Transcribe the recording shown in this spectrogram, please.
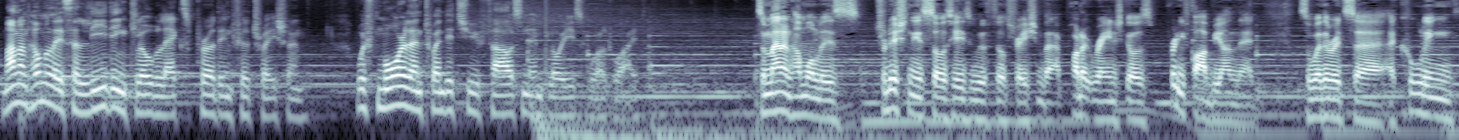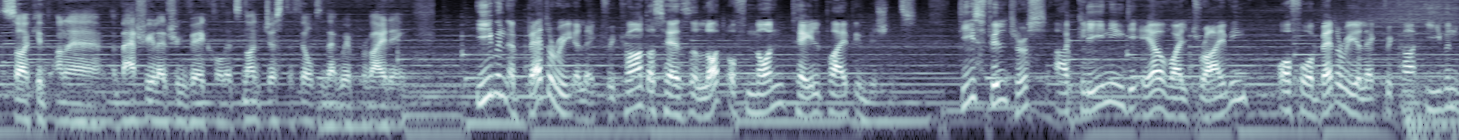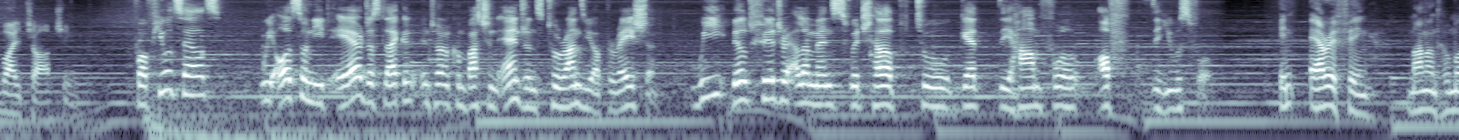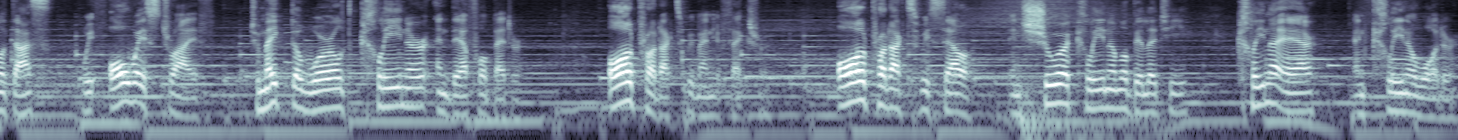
Mann & Hummel is a leading global expert in filtration with more than 22,000 employees worldwide. So Mann & Hummel is traditionally associated with filtration, but our product range goes pretty far beyond that. So whether it's a, a cooling circuit on a, a battery electric vehicle, it's not just the filter that we're providing. Even a battery electric car does has a lot of non-tailpipe emissions. These filters are cleaning the air while driving or for a battery electric car even while charging. For fuel cells, we also need air, just like in internal combustion engines, to run the operation. We build filter elements which help to get the harmful off the useful. In everything Mann & Hummel does, we always strive to make the world cleaner and therefore better. All products we manufacture, all products we sell ensure cleaner mobility, cleaner air and cleaner water.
